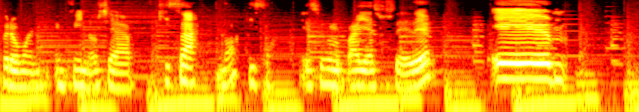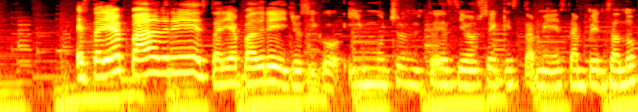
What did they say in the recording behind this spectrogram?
Pero bueno, en fin, o sea, quizá, ¿no? Quizá eso vaya a suceder. Em, estaría padre, estaría padre, yo sigo, y muchos de ustedes yo sé que también están pensando,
